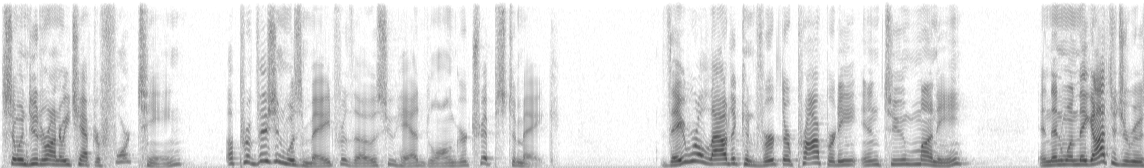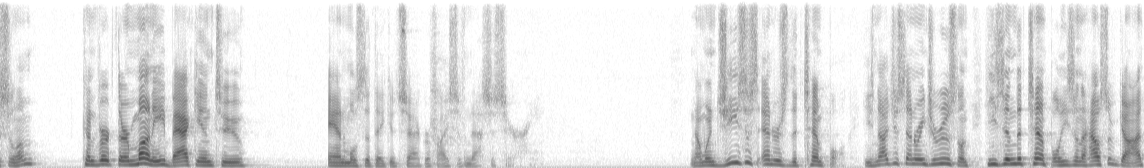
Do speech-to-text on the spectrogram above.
So in Deuteronomy chapter 14, a provision was made for those who had longer trips to make. They were allowed to convert their property into money, and then when they got to Jerusalem, convert their money back into animals that they could sacrifice if necessary. Now, when Jesus enters the temple, he's not just entering Jerusalem, he's in the temple, he's in the house of God.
